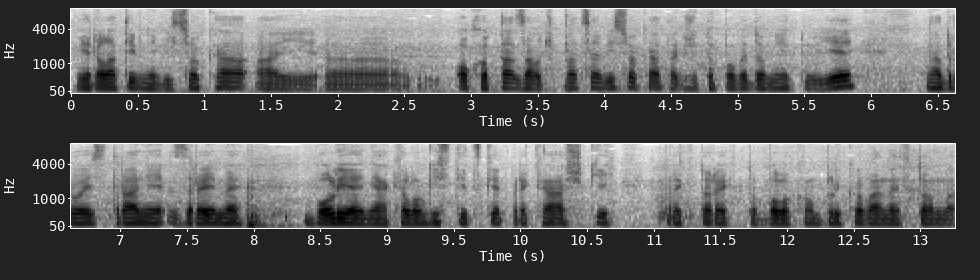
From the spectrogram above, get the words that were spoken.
je relatívne vysoká, aj e, ochota zaočkovať sa je vysoká, takže to povedomie tu je. Na druhej strane zrejme boli aj nejaké logistické prekážky, pre ktoré to bolo komplikované v tom eh,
